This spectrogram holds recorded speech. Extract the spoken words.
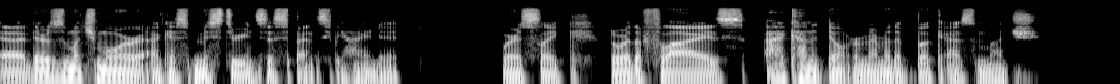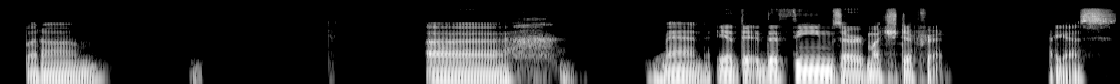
uh, there's much more, I guess, mystery and suspense behind it. Whereas like Lord of the Flies, I kind of don't remember the book as much, but um, uh, man, yeah, the the themes are much different, I guess.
